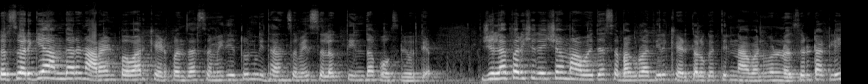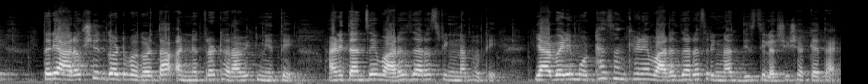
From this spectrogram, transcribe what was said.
तर स्वर्गीय आमदार नारायण पवार खेड पंचायत समितीतून विधानसभेत सलग तीनदा पोहोचले होते. जिल्हा परिषदेच्या मावळत्या सभागृहातील खेड तालुक्यातील नावांवर नजर टाकली तरी आरक्षित गट वगळता अन्यत्र ठराविक नेते आणि त्यांचे वारसदारच रिंगणात होते. यावेळी मोठ्या संख्येने वारसदारच रिंगणात दिसतील अशी शक्यता आहे.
